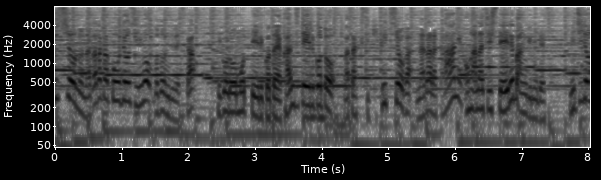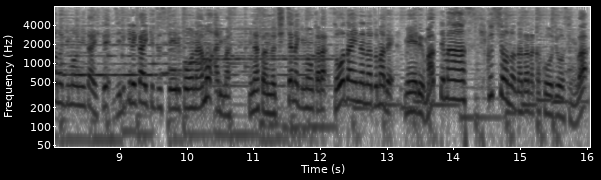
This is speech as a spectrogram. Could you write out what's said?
菊池賞のなだらか向上心をご存知ですか？日頃思っていることや感じていることを、私、菊池賞がなだらかにお話ししている番組です。日常の疑問に対して自力で解決しているコーナーもあります。皆さんのちっちゃな疑問から壮大な謎までメール待ってます。菊池賞のなだらか向上心は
